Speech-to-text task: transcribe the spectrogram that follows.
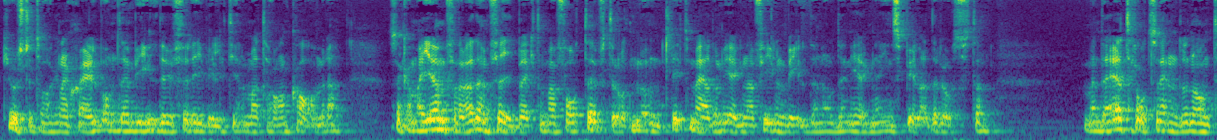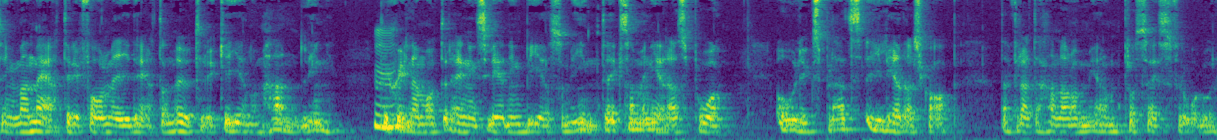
kursdeltagarna själv om den vill. Det är frivilligt genom att ha en kamera. Sen kan man jämföra den feedback de har fått efteråt muntligt med de egna filmbilderna och den egna inspelade rösten. Men det är trots ändå någonting man mäter i form i det att de uttrycker genom handling. Mm. Till skillnad mot räddningsledning B som inte examineras på olycksplats i ledarskap. Därför att det handlar om mer om processfrågor.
